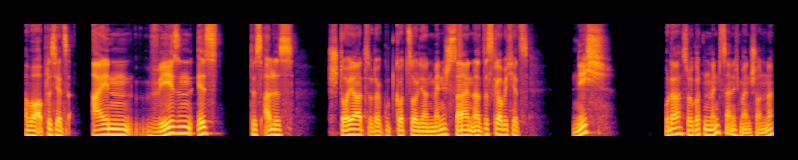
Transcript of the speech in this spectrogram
Aber ob das jetzt ein Wesen ist, das alles steuert, oder gut, Gott soll ja ein Mensch sein, also das glaube ich jetzt nicht. Oder? Soll Gott ein Mensch sein? Ich meine schon, ne?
